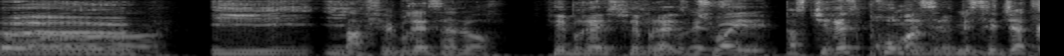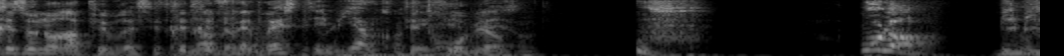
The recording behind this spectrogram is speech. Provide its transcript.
euh, il, il Bah, Fébrez alors. Fébrez, Fébrez, Fébrez. tu vois, parce qu'il reste pro Mais malgré c'est mais c'est déjà très honorable, Fébrez. C'est très très Non, bien. T'es catégorie. bien quand T'es t'es trop bien. Brest. Oula, Bibi.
